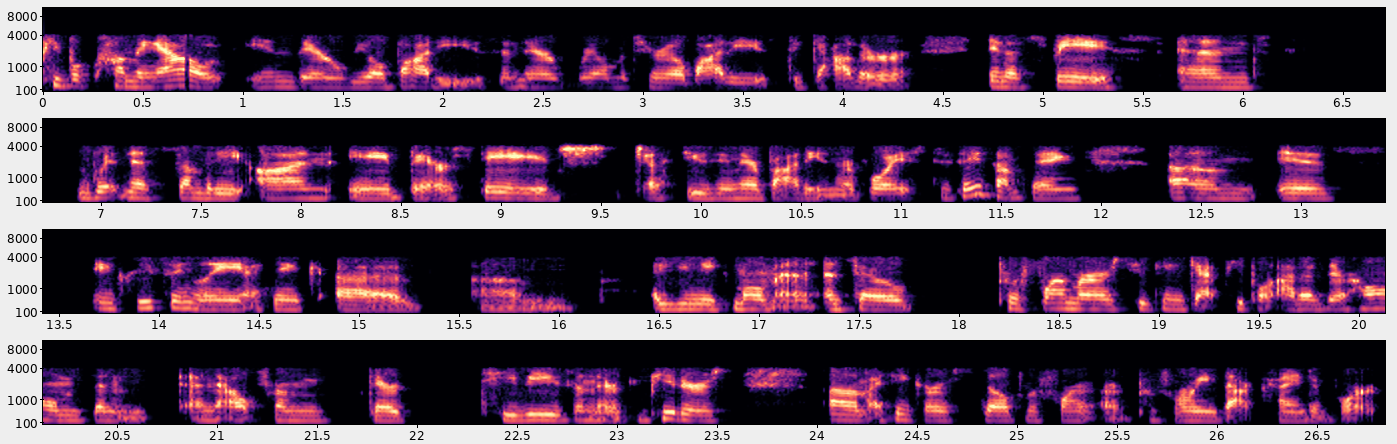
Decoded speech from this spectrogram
people coming out in their real bodies, in their real material bodies, to gather in a space and witness somebody on a bare stage just using their body and their voice to say something um, is increasingly, I think, a, um, a unique moment. And so performers who can get people out of their homes and, and out from their TVs and their computers um, I think are still perform are performing that kind of work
